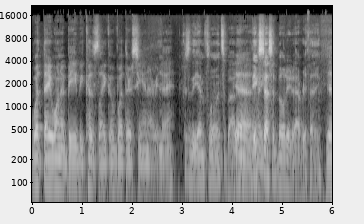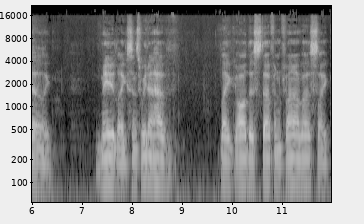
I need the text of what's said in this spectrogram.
what they want to be because like of what they're seeing every day. Because of the influence about Yeah, it, the like- accessibility to everything. yeah like made like since we didn't have like all this stuff in front of us like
